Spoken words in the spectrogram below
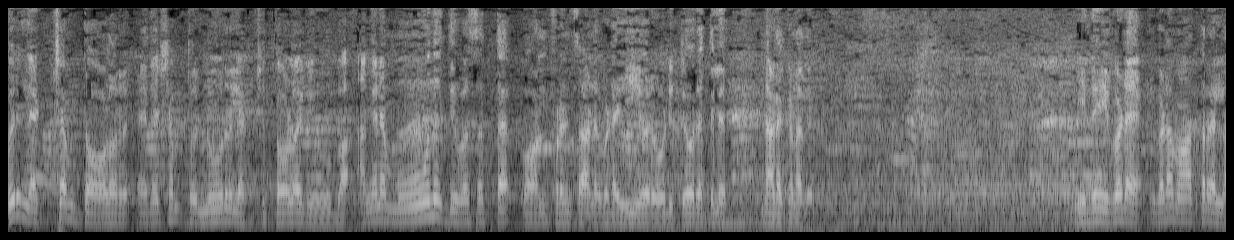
ഒരു ലക്ഷം ഡോളർ ഏകദേശം തൊണ്ണൂറ് ലക്ഷത്തോളം രൂപ. അങ്ങനെ മൂന്ന് ദിവസത്തെ കോൺഫറൻസ് ആണ് ഇവിടെ ഈ ഒരു ഓഡിറ്റോറിയത്തിൽ നടക്കുന്നത്. ഇത് ഇവിടെ ഇവിടെ മാത്രമല്ല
